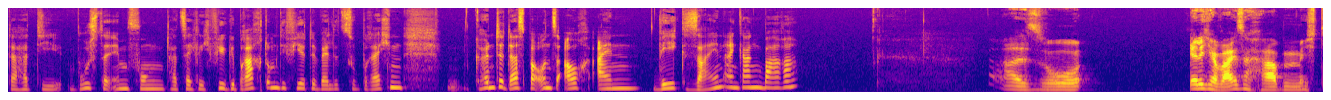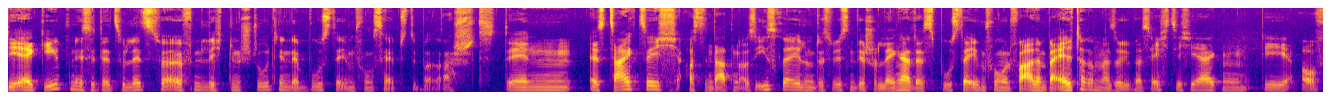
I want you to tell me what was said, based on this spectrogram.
Da hat die Boosterimpfung tatsächlich viel gebracht, um die vierte Welle zu brechen. Könnte das bei uns auch ein Weg sein, ein gangbarer? Also Ehrlicherweise haben mich die Ergebnisse der zuletzt veröffentlichten Studien der Boosterimpfung selbst überrascht. Denn es zeigt sich aus den Daten aus Israel, und das wissen wir schon länger, dass Boosterimpfungen vor allem bei Älteren, also über 60-Jährigen, die auf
